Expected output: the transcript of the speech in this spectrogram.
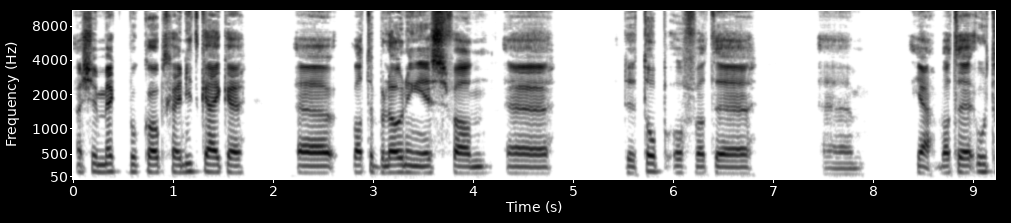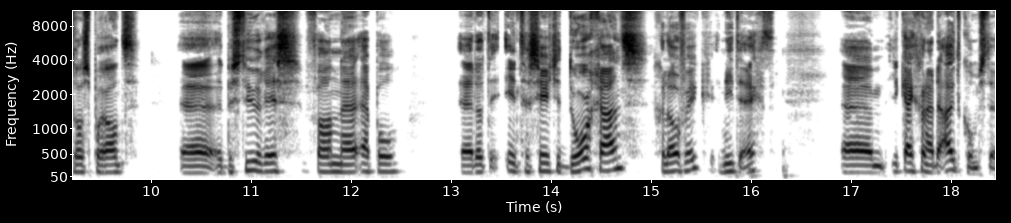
als je een MacBook koopt, ga je niet kijken wat de beloning is van de top of wat, ehm, ja, wat, hoe transparant het bestuur is van Apple. dat interesseert je doorgaans, geloof ik, niet echt. Ehm, je kijkt gewoon naar de uitkomsten.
